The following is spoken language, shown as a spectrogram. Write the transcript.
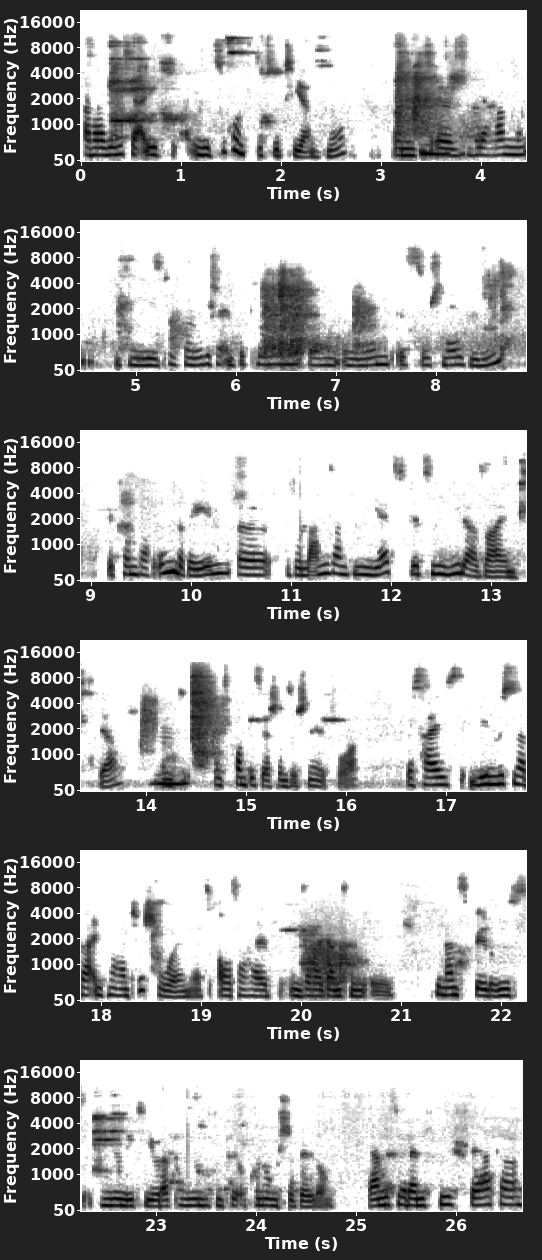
aber wir müssen ja eigentlich in die Zukunft diskutieren. Ne? Und äh, wir haben die technologische Entwicklung ähm, im Moment ist so schnell wie nie. Wir können auch umdrehen, äh, so langsam wie jetzt wird es nie wieder sein. Ja? Und mhm. uns kommt es ja schon so schnell vor. Das heißt, wen müssen wir da eigentlich noch an den Tisch holen, jetzt außerhalb unserer ganzen äh, Finanzbildungs-Community oder Community für ökonomische Bildung? Da müssen wir dann viel stärker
